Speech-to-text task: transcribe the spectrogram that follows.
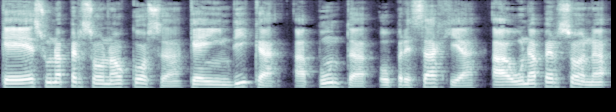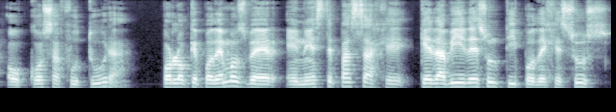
que es una persona o cosa que indica, apunta o presagia a una persona o cosa futura. Por lo que podemos ver en este pasaje que David es un tipo de Jesús,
